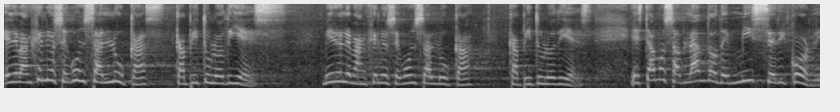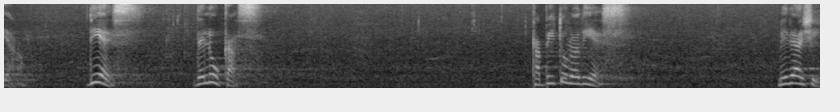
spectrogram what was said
El Evangelio según San Lucas, capítulo 10. Mire el Evangelio según San Lucas, capítulo 10. Estamos hablando de misericordia. 10 de Lucas, capítulo 10. Mire allí.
